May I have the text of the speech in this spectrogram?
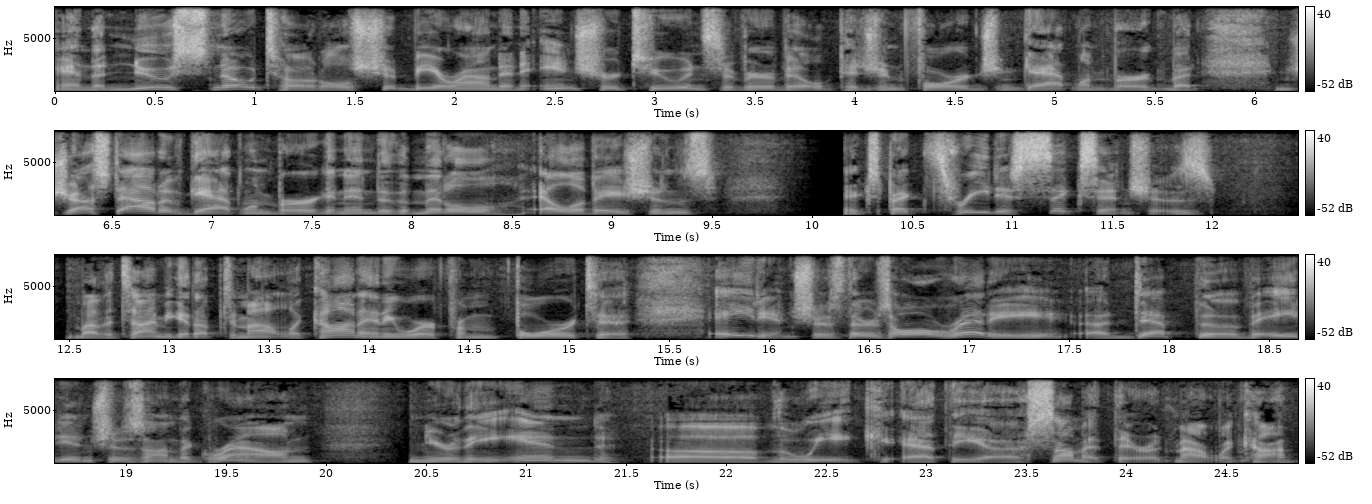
And the new snow total should be around an inch or two in Sevierville, Pigeon Forge, and Gatlinburg, but just out of Gatlinburg and into the middle elevations, expect three to six inches. By the time you get up to Mount LeConte, anywhere from four to eight inches. There's already a depth of eight inches on the ground near the end of the week at the uh, summit there at Mount LeConte.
